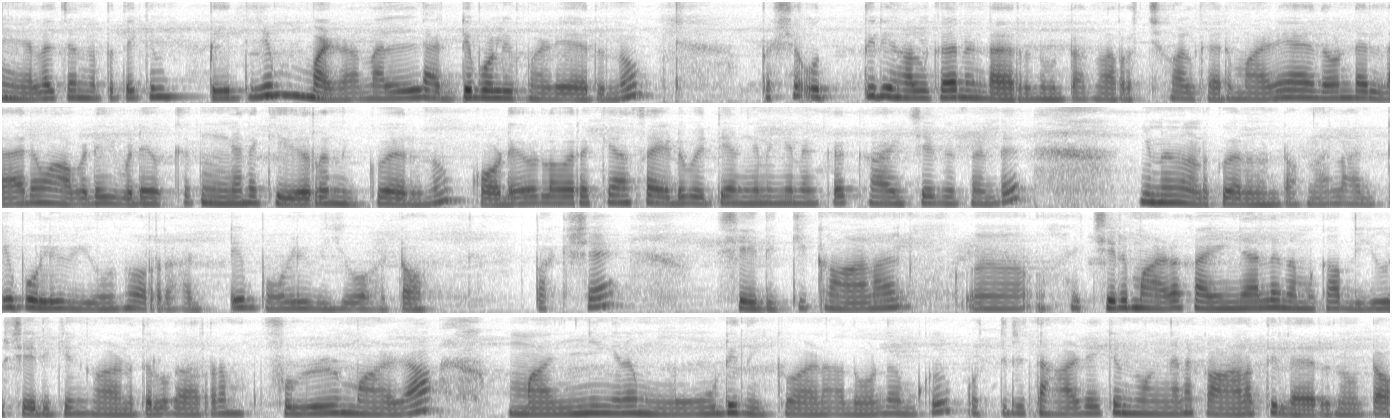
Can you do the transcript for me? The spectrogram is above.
മേലെ ചെന്നപ്പോഴത്തേക്കും പെരും മഴ നല്ല അടിപൊളി മഴയായിരുന്നു. പക്ഷെ ഒത്തിരി ആൾക്കാരുണ്ടായിരുന്നു കേട്ടോ നിറച്ചു ആൾക്കാർ മഴയായതുകൊണ്ട് എല്ലാവരും അവിടെ ഇവിടെയൊക്കെ ഇങ്ങനെ കയറി നിൽക്കുമായിരുന്നു കുടയുള്ളവരൊക്കെ ആ സൈഡ് പറ്റി അങ്ങനെ ഇങ്ങനെയൊക്കെ കാഴ്ചയൊക്കെ കണ്ട് ഇങ്ങനെ നടക്കുമായിരുന്നു കേട്ടോ. നല്ല അടിപൊളി വ്യൂ എന്ന് പറഞ്ഞാൽ അടിപൊളി വ്യൂ കേട്ടോ. പക്ഷേ ശരിക്ക് കാണാൻ ഇച്ചിരി മഴ കഴിഞ്ഞാലേ നമുക്ക് ആ വ്യൂ ശരിക്കും കാണത്തുള്ളൂ. കാരണം ഫുൾ മഴ മഞ്ഞിങ്ങനെ മൂടി നിൽക്കുവാണ് അതുകൊണ്ട് നമുക്ക് ഒത്തിരി താഴേക്കൊന്നും അങ്ങനെ കാണത്തില്ലായിരുന്നു കേട്ടോ.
